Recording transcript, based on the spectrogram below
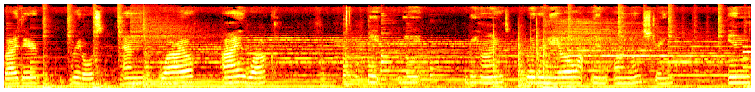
by their bridles, and while I walk be, be, behind with an arrow in, on one string in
